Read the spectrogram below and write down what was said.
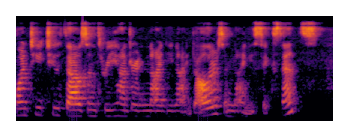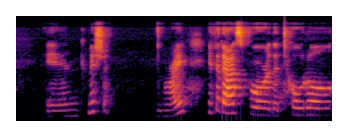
$22,399.96 in commission. All right, if it asks for the total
